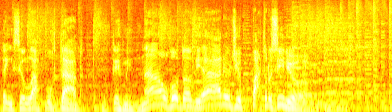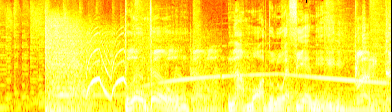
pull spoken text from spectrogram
tem celular furtado no terminal rodoviário de patrocínio. Plantão na Módulo FM. Plantão.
